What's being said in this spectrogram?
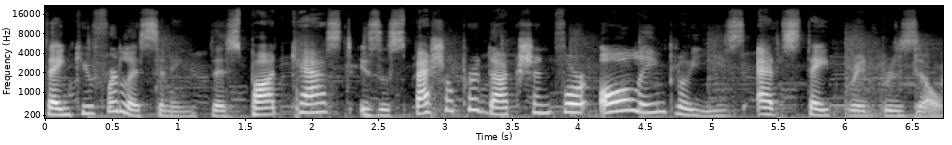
Thank you for listening. This podcast is a special production for all employees at State Grid Brazil.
